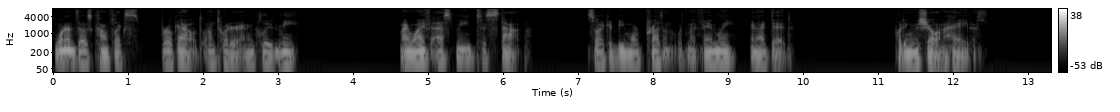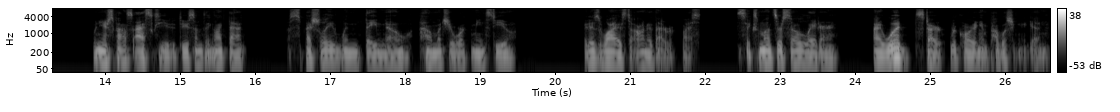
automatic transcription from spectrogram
one of those conflicts broke out on Twitter and included me. My wife asked me to stop so I could be more present with my family, and I did, putting the show on a hiatus. When your spouse asks you to do something like that, especially when they know how much your work means to you, it is wise to honor that request. Six months or so later, I would start recording and publishing again,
